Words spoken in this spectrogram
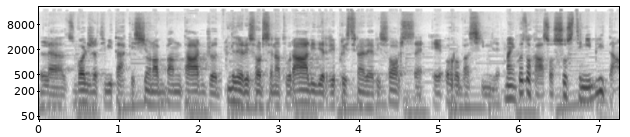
la, svolgere attività che siano a vantaggio delle risorse naturali, di ripristinare le risorse e roba simile, ma in questo caso sostenibilità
